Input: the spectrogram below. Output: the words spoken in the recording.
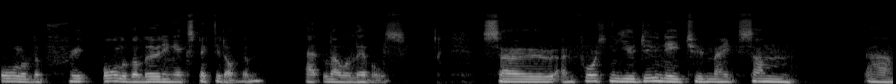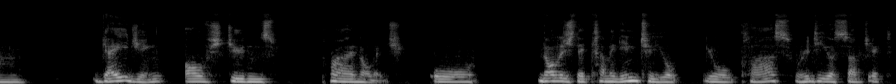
all of the pre, all of the learning expected of them at lower levels. So unfortunately, you do need to make some um, gauging of students' prior knowledge or knowledge they're coming into your, your class or into your subject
